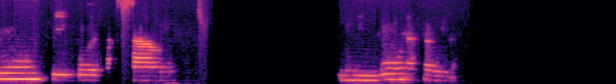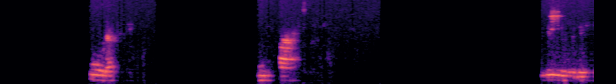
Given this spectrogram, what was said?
ningún tipo de pasado, ninguna atadura. pura, en paz, libre,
